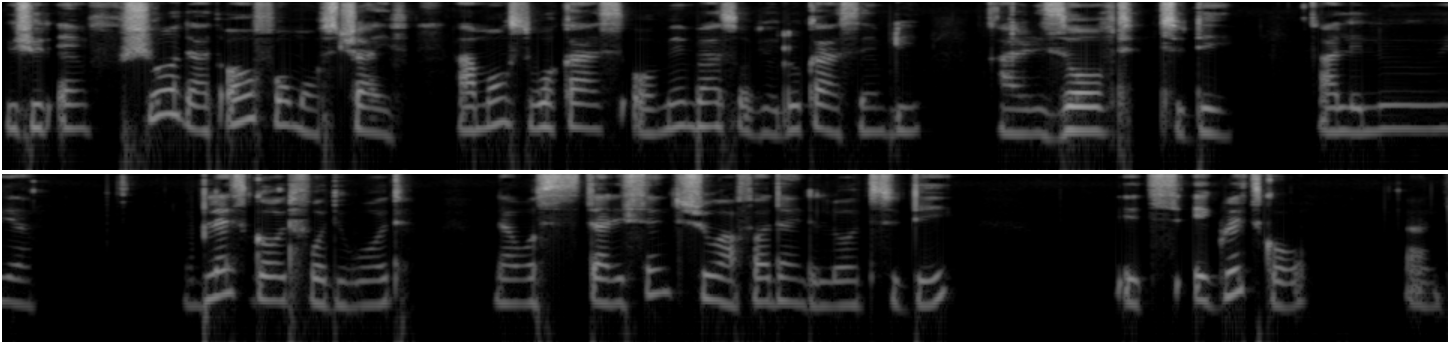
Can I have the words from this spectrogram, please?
you should ensure that all form of strife amongst workers or members of your local assembly are resolved today. Hallelujah. Bless God for the word that was that is sent through our Father in the Lord today. It's a great call, and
